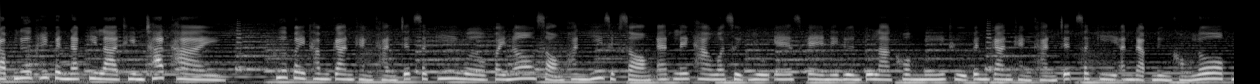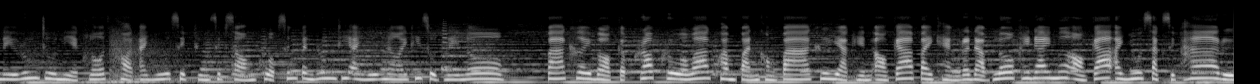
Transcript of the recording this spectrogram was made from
รับเลือกให้เป็นนักกีฬาทีมชาติไทย เพื่อไปทำการแข่งขันเจ็ตสกีเวิลด์ไฟนอล 2022 แอตเลคาวาสึก USA ในเดือนตุลาคมนี้ถือเป็นการแข่งขันเจ็ตสกีอันดับหนึ่งของโลกในรุ่นจูเนียร์โคลสคอร์ดอายุ 10-12 ขวบซึ่งเป็นรุ่นที่อายุน้อยที่สุดในโลก ป้าเคยบอกกับครอบครัวว่าความฝันของป้าคืออยากเห็นออก้าไปแข่งระดับโลกให้ได้เมื่อออก้าอายุสัก 15 หรือ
